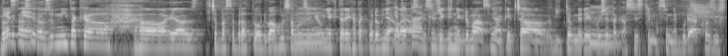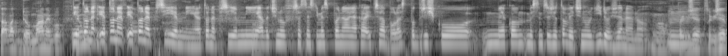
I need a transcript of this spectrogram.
Bylo Jasně. by to asi rozumný, tak uh, uh, já třeba sebrat tu odvahu samozřejmě mm. u některých a tak podobně, Je ale já tak. si myslím, že když někdo má asi nějaký třeba výtok, nedej mm. bože, tak asi s tím asi nebude jako zůstávat doma, nebo... Je to, ne, je to, ne, je to nepříjemný, je to nepříjemný no. a většinou přesně s tím je spojená nějaká i třeba bolest pod bříšku, mm, jako myslím si, že to většinu lidí dožene, no. no mm. takže, takže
